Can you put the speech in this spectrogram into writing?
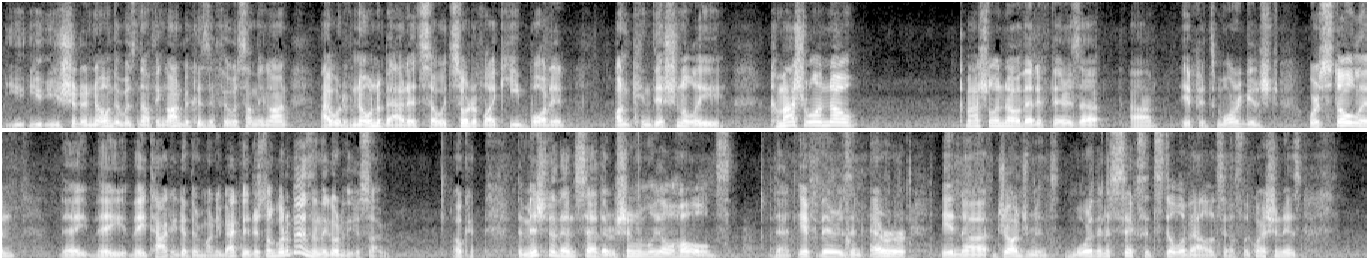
You, you should have known there was nothing on because if there was something on, I would have known about it. So it's sort of like he bought it unconditionally. Kamash will know. Kamash know that if there's a um, if it's mortgaged or stolen, they they they taka get their money back. They just don't go to Bez and they go to the assignment. Okay. The Mishnah then said that Rishon Gamliel holds that if there is an error in uh, judgment more than a six, it's still a valid sale. So the question is,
